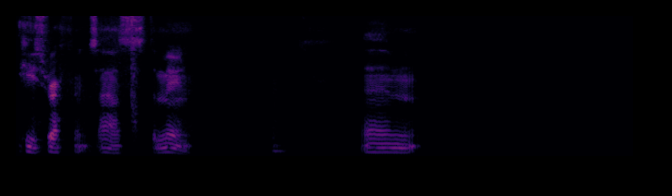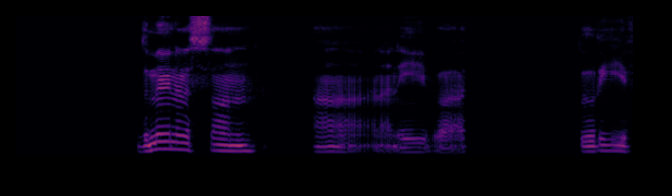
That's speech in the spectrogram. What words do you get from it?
he's referenced as the moon. Um, the moon and the sun uh, and Eve, I believe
